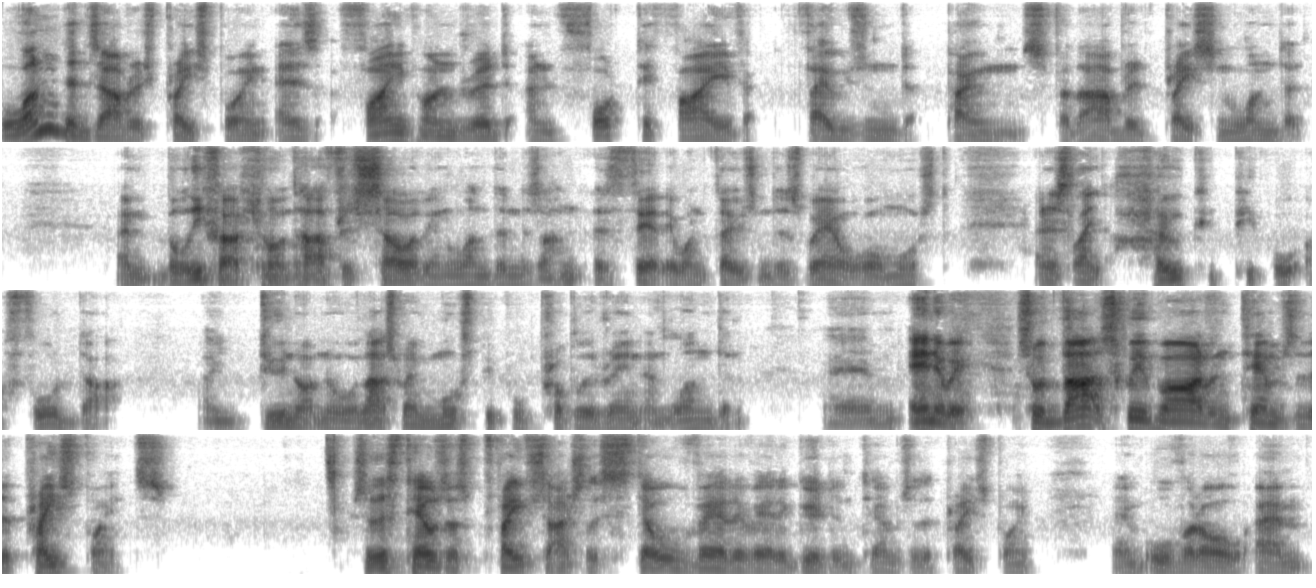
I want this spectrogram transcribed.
London's average price point is 545,000 pounds for the average price in London. And believe it or not, the average salary in London is, is 31,000 as well, almost. And it's like, how could people afford that? I do not know. That's why most people probably rent in London. Um, anyway, so that's where we are in terms of the price points. So this tells us Fife's actually still very, very good in terms of the price point um, overall. Um,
